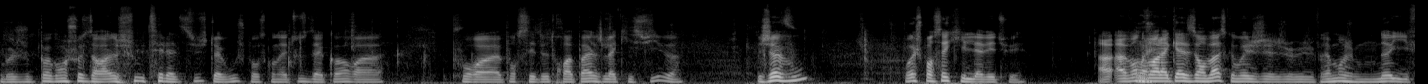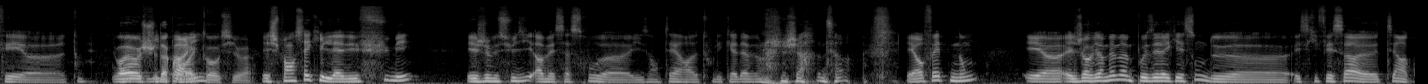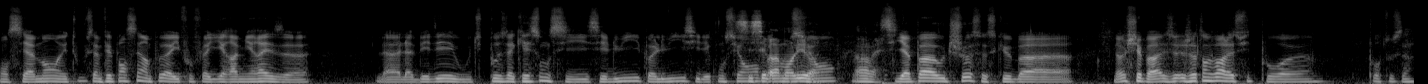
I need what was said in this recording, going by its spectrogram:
Bah, Je n'ai pas grand chose à rajouter là-dessus, je t'avoue. Je pense qu'on est tous d'accord euh, pour, euh, pour ces 2-3 pages là qui suivent. J'avoue, moi je pensais qu'il l'avait tué. avant de voir la case en bas, parce que moi je, vraiment mon œil il fait euh, tout. Ouais, je suis d'accord avec toi aussi. Ouais. Et je pensais qu'il l'avait fumé. Et je me suis dit, ah mais ça se trouve, ils enterrent tous les cadavres dans le jardin. Et en fait, non. Et, euh, et j'en viens même à me poser la question de euh, est-ce qu'il fait ça euh, inconsciemment et tout Ça me fait penser un peu à Il faut flaguer Ramirez, la, la, BD, où tu te poses la question de si c'est lui, pas lui, s'il est conscient. Si c'est vraiment lui. Ah s'il n'y a pas autre chose, parce que bah. Non, je sais pas, j'attends de voir la suite pour, pour tout ça.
